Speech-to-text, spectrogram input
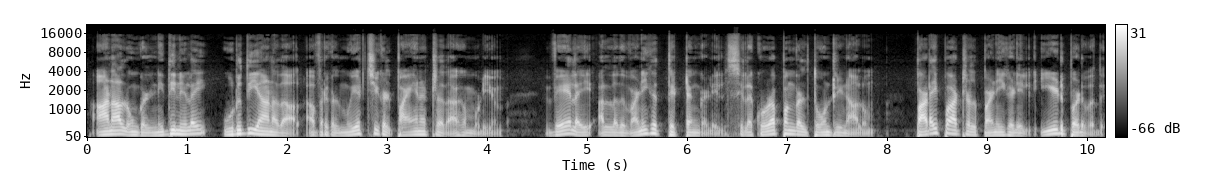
ஆனால் உங்கள் நிதிநிலை உறுதியானதால் அவர்கள் முயற்சிகள் பயனற்றதாக முடியும். வேலை அல்லது வணிகத் திட்டங்களில் சில குழப்பங்கள் தோன்றினாலும் படைப்பாற்றல் பணிகளில் ஈடுபடுவது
